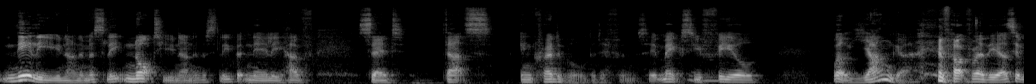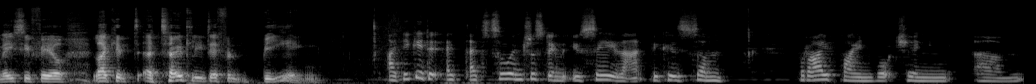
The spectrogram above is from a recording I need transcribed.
nearly unanimously, not unanimously, but nearly have said that's incredible. The difference it makes you mm. feel well, younger, apart from anything else. It makes you feel like a, a totally different being. I think it, it, it's so interesting that you say that because um, what I find watching um,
